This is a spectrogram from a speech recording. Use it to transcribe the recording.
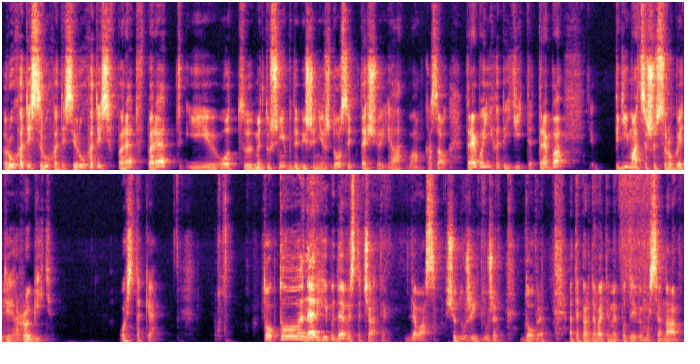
Рухатись, рухатись і рухатись вперед, вперед. І от метушні буде більше, ніж досить, те, що я вам казав. Треба їхати, їдьте. Треба підійматися щось робити, робіть. Ось таке. Тобто енергії буде вистачати для вас, що дуже і дуже добре. А тепер давайте ми подивимося на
